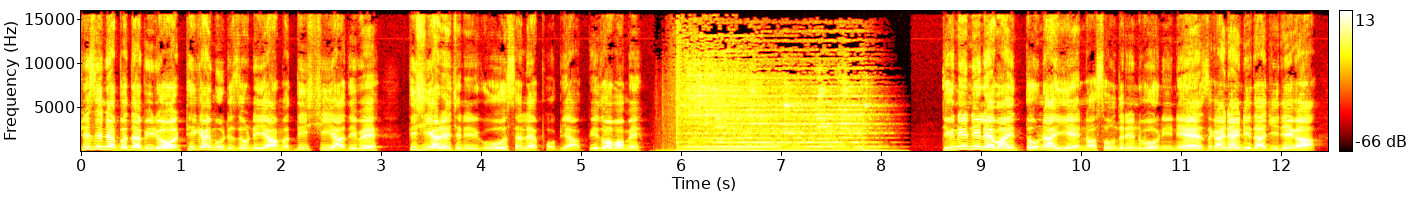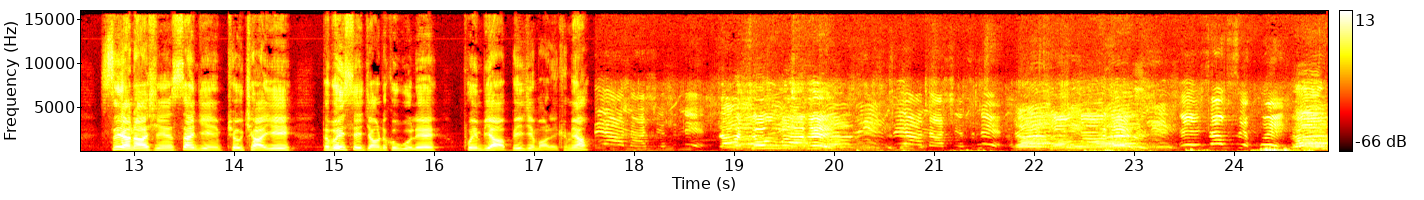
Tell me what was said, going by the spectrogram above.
ဖြစ်စဉ်နဲ့ပတ်သက်ပြီးတော့ထိခိုက်မှုတစုံတရာမသိရှိရသေးပဲသိရှိရတဲ့အခြေအနေတွေကိုဆက်လက်ဖော်ပြပေးသွားပါမယ် ဒီကနေ့နေ့လယ်ပိုင်း3နာရီရဲ့နောက်ဆုံးသတင်းတစ်ပုဒ်အနေနဲ့စကိုင်းတိုင်းဒေသကြီးတွေကဆေးရနာရှင်စန့်ကျင်ဖြုတ်ချရေးတပိတ်စစ်ကြောင်းတစ်ခုကိုလည်းဖွင့်ပြပေးခြင်းပါတယ်ခင်ဗျာ ဆရာနာရှင်စနစ် တာရှုံးပါလေ ဆရာနာရှင်စနစ် တာရှုံးပါလေ အိမ်ဆောက်စစ်ဖွဲ့ လုံး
